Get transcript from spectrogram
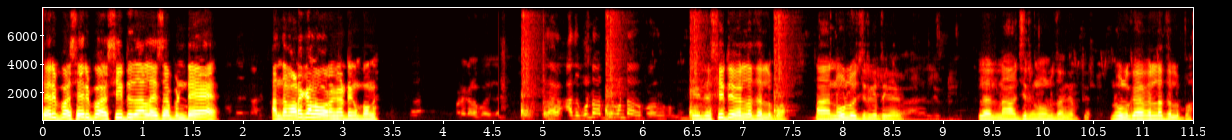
சரிப்பா சரிப்பா சீட்டு தான் லேசாக பண்ணிட்டு அந்த வடக்கால உரம் கட்டுங்க போங்க. அது இந்த சீட்டு வெளில தள்ளுப்பா. நான் நூல் வச்சிருக்கிறதுக்காக. இல்லை நான் வச்சிருக்க நூல் தான் கரெக்டு நூலுக்காக வெளில தள்ளுப்பா.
